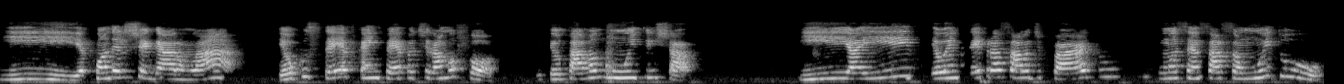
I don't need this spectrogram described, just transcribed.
E quando eles chegaram lá, eu custei a ficar em pé para tirar uma foto, porque eu estava muito inchado. E aí eu entrei para a sala de parto uma sensação muito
